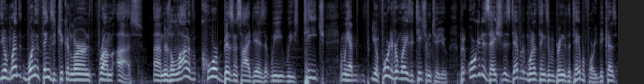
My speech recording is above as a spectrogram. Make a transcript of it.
you know, one one of the things that you can learn from us. Um, there's a lot of core business ideas that we we teach, and we have you know four different ways to teach them to you. But organization is definitely one of the things that we bring to the table for you because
